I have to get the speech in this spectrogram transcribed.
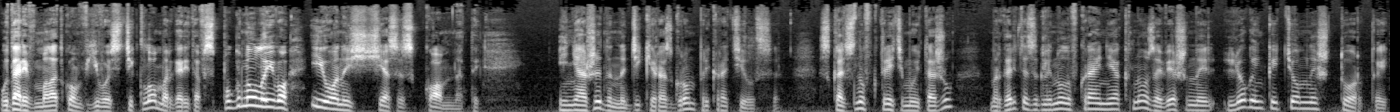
Ударив молотком в его стекло, Маргарита вспугнула его, и он исчез из комнаты. И неожиданно дикий разгром прекратился. Скользнув к третьему этажу, Маргарита заглянула в крайнее окно, завешенное легонькой темной шторкой.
